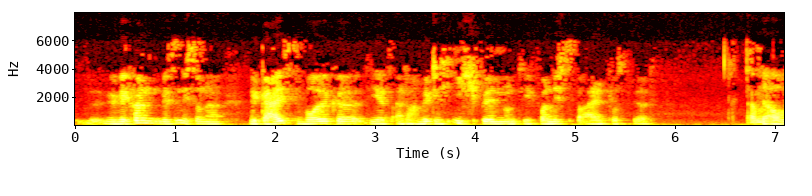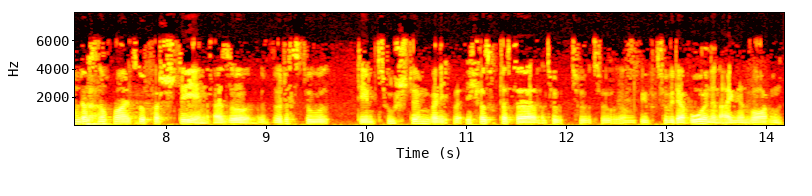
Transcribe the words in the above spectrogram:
wir können, wir sind nicht so eine, eine Geistwolke, die jetzt einfach wirklich ich bin und die von nichts beeinflusst wird. Ähm, um das nochmal zu verstehen, also würdest du dem zustimmen, wenn ich, ich versuche das da zu, zu, zu, irgendwie zu wiederholen in eigenen Worten.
